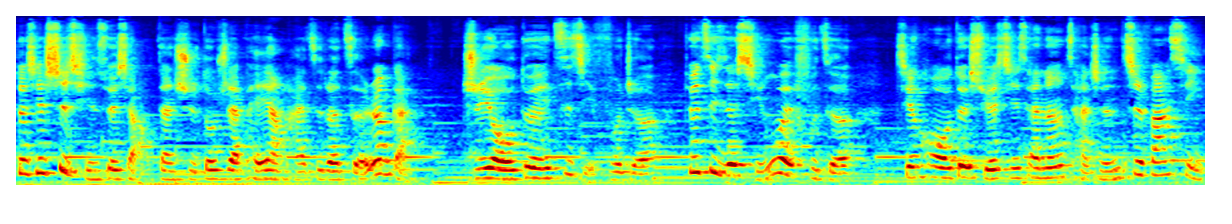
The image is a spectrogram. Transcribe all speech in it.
这些事情虽小，但是都是在培养孩子的责任感。只有对自己负责，对自己的行为负责，今后对学习才能产生自发性，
